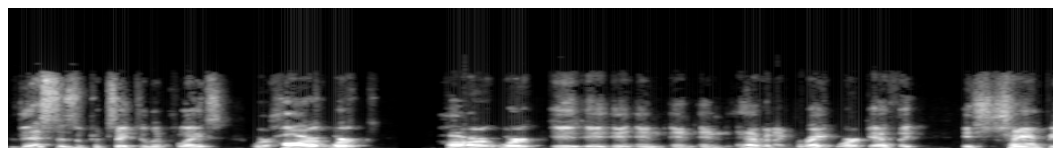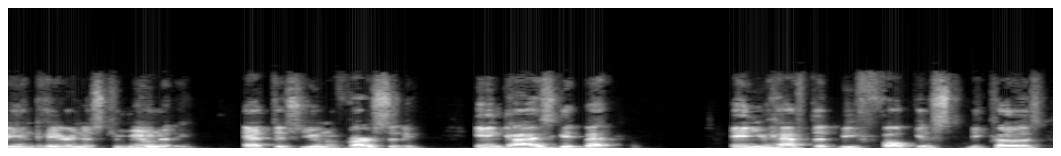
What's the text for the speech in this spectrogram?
this is a particular place where hard work hard work and, and, and having a great work ethic is championed here in this community, at this university, and guys get better. And you have to be focused because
